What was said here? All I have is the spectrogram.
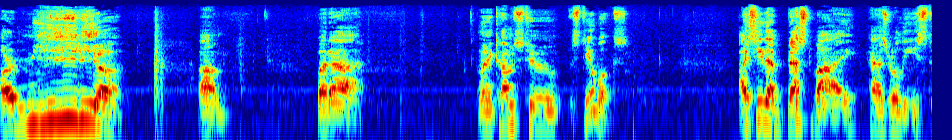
our media. Um, but uh, when it comes to steelbooks, I see that Best Buy has released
